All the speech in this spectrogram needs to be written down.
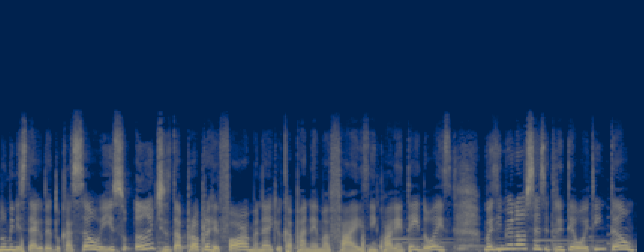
no Ministério da Educação, e isso antes da própria reforma né, que o Capanema faz em 42, mas em 1938, então,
